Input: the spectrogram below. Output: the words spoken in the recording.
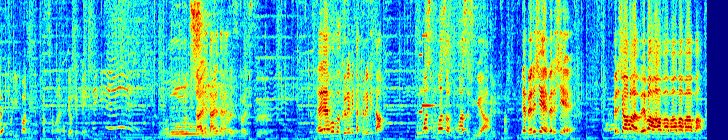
호그 입 빠진 거 같이 잡아야 돼. 오케이, 오케이, 오케이. 오, 나이스, 나이스, 나이스. 나이스, 나이스. 야, 야, 호그 그랩 있다, 그랩 있다. 공 모았어, 공 모았어, 공 모았어, 준규야. 사실 야 메르시 메르시 메르시 와봐 왜봐 와봐 와봐 와봐 와봐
